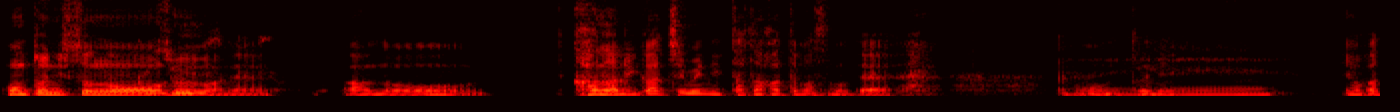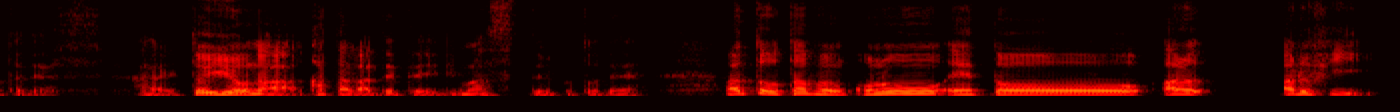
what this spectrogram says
本当にその、ルーはね、あの、かなりガチめに戦ってますので、本当にへよかったです。はい。というような方が出ていますということで。あと多分この、えっ、と、アル、アルフィ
